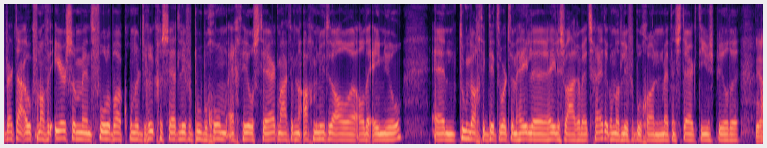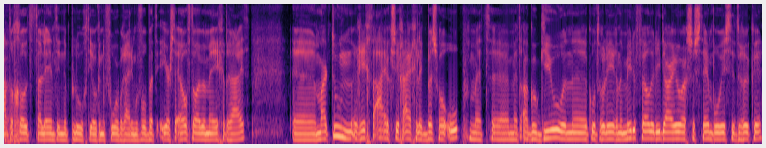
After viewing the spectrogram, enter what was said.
werd daar ook vanaf het eerste moment volle bak onder druk gezet. Liverpool begon echt heel sterk. Maakte ook na acht minuten al, eh, al de 1-0. En toen dacht ik, dit wordt een hele, hele zware wedstrijd. Ook omdat Liverpool gewoon met een sterk team speelde. Een Ja. aantal grote talenten in de ploeg. Die ook in de voorbereiding bijvoorbeeld bij het eerste elftal hebben meegedraaid. Eh, maar toen richtte Ajax zich eigenlijk best wel op met, eh met een eh, controlerende middenvelder die daar heel erg zijn stempel wist te drukken.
